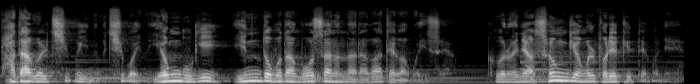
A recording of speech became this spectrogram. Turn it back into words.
바닥을 치고 있는, 치고 있는, 영국이 인도보다 못 사는 나라가 돼가고 있어요. 그건 왜냐? 성경을 버렸기 때문이에요.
